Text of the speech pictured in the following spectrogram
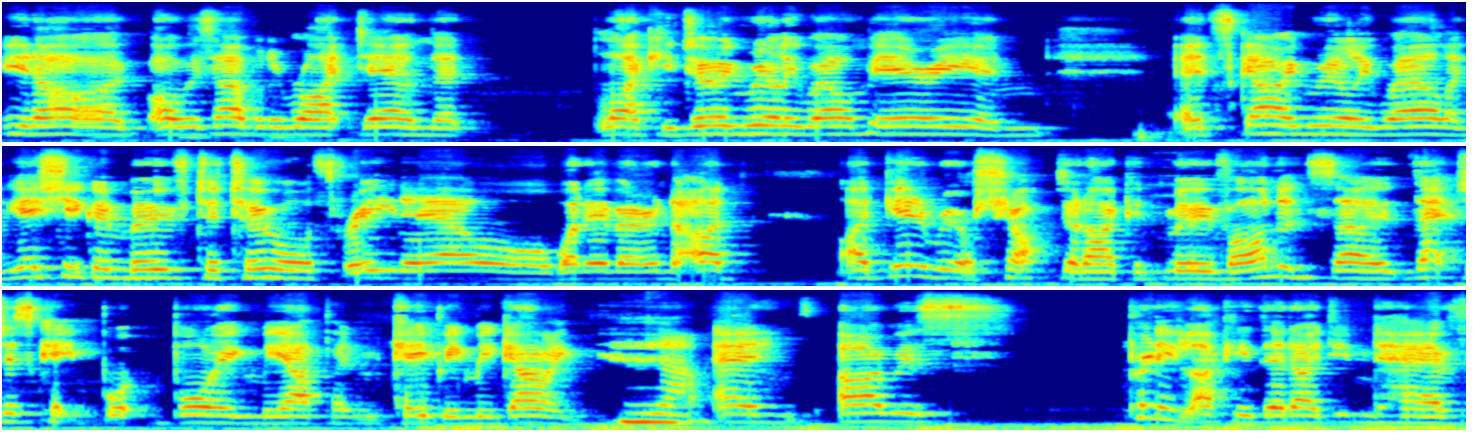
you know, I, I was able to write down that, like, you're doing really well, Mary, and it's going really well. And yes, you can move to two or three now or whatever. And I'd, I'd get a real shock that I could move on. And so that just kept buoying me up and keeping me going. Yeah. And I was pretty lucky that I didn't have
